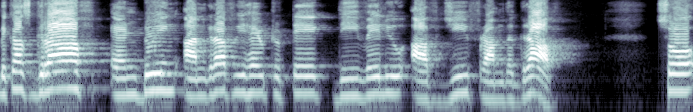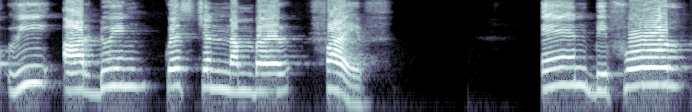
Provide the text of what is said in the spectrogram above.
because graph and doing on graph we have to take the value of g from the graph. So we are doing question number 5 and before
